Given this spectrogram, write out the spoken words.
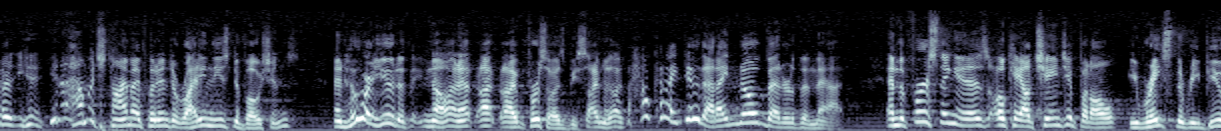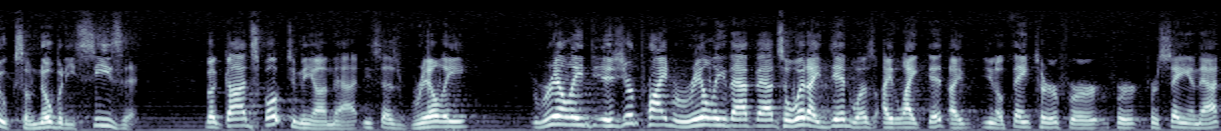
You know how much time I put into writing these devotions? And who are you to think? No, and I, I, I, first I was beside me. How can I do that? I know better than that. And the first thing is, okay, I'll change it, but I'll erase the rebuke so nobody sees it. But God spoke to me on that. He says, Really? Really? Is your pride really that bad? So what I did was I liked it. I, you know, thanked her for, for, for saying that.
